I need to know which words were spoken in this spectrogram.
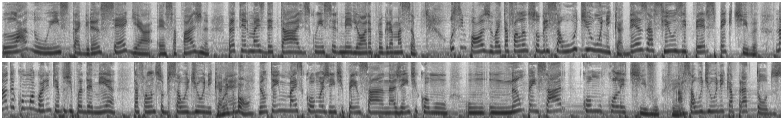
lá no Instagram, segue a, essa página para ter mais detalhes, conhecer melhor a programação. O simpósio vai estar falando sobre saúde única, desafios e perspectiva. Nada como agora em tempos de pandemia tá falando sobre saúde única, Muito né? bom. Não tem mais como a gente pensar na gente como um, um não pensar como coletivo. Sim. A saúde única para todos.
